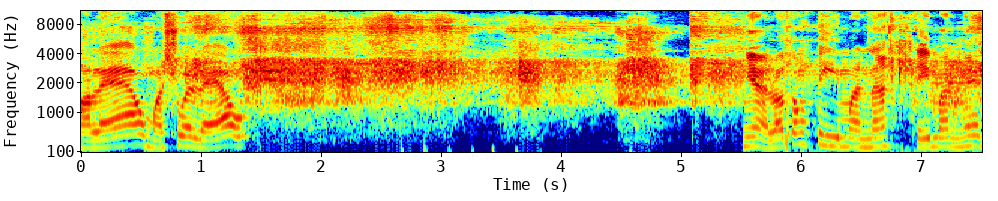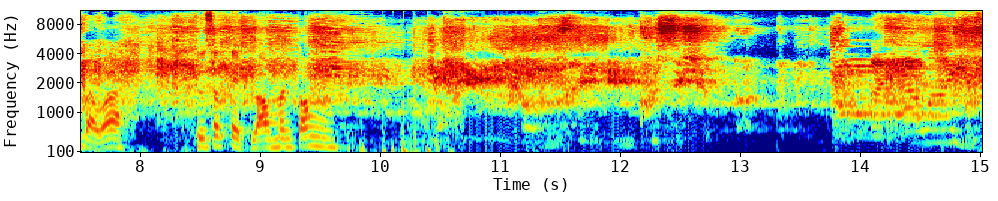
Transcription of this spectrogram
มาแล้วมาช่วยแล้ว เนี่ยเราต้องตีมันนะ ตีมันให้แบบว่า คือสเต็ปเรามันต้อง Here comes the Inquisition. An ally has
